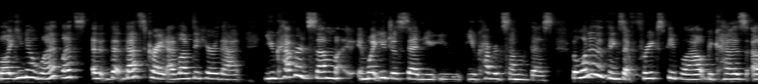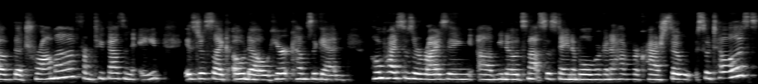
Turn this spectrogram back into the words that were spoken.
Well, you know what? Let's. Uh, th- that's great. I love to hear that. You covered some in what you just said. You you you covered some of this, but one of the things that freaks people out because of the trauma from 2008 is just like, oh no, here it comes again. Home prices are rising. Um, you know, it's not sustainable. We're going to have a crash. So so tell us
